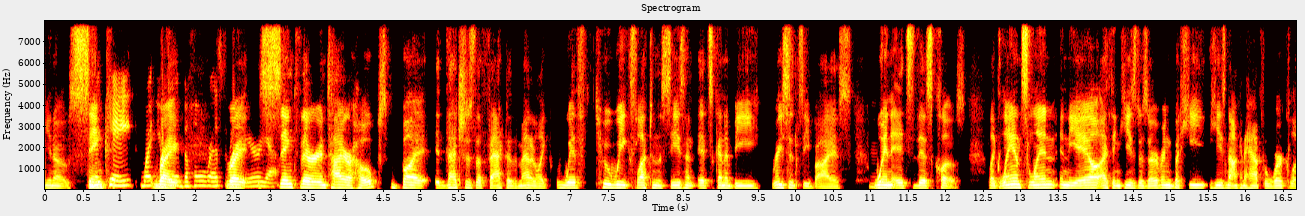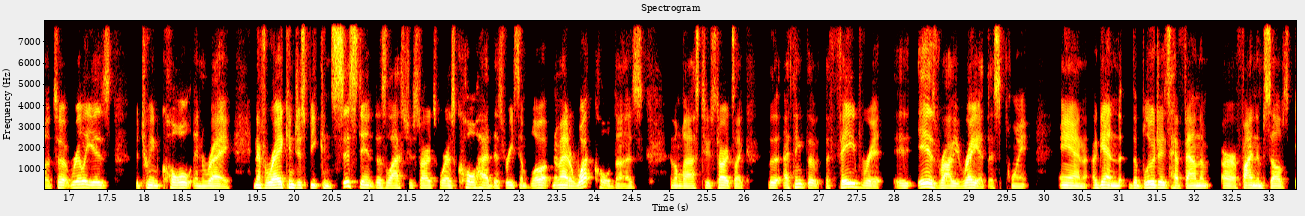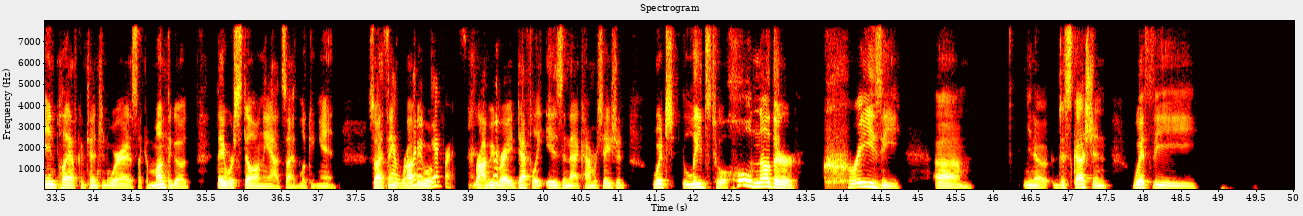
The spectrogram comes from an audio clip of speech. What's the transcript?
you know, sink negate what you right, did the whole rest of right the year. Yeah. sink their entire hopes but it- that's just the fact of the matter like with two weeks left in the season it's going to be recency bias Mm-hmm. when it's this close like lance lynn in the ale i think he's deserving but he he's not going to have the workload so it really is between cole and ray and if ray can just be consistent those last two starts whereas cole had this recent blow up no matter what cole does in the last two starts like the i think the the favorite is, is robbie ray at this point. and again, the, the Blue Jays have found them or find themselves in playoff contention, whereas like a month ago they were still on the outside looking in. So I think what Robbie. Robbie Ray definitely is in that conversation, which leads to a whole nother crazy, um, you know, discussion with the.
